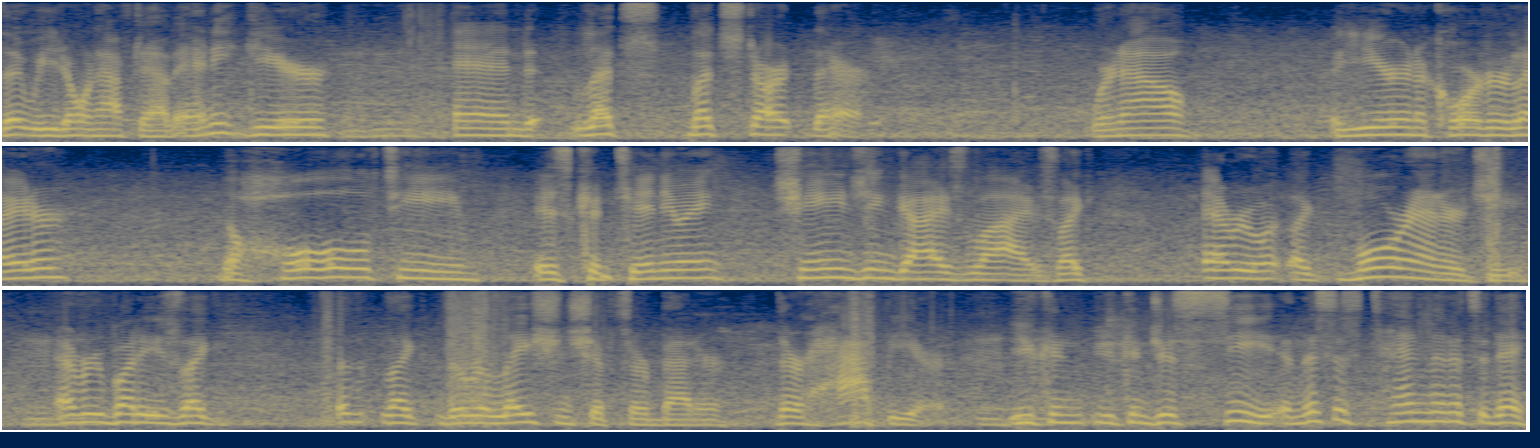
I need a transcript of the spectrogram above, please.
that we don't have to have any gear, mm-hmm. and let's let's start there. We're now a year and a quarter later. The whole team is continuing changing guys lives. Like everyone like more energy. Mm-hmm. Everybody's like like the relationships are better they're happier you can you can just see and this is 10 minutes a day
